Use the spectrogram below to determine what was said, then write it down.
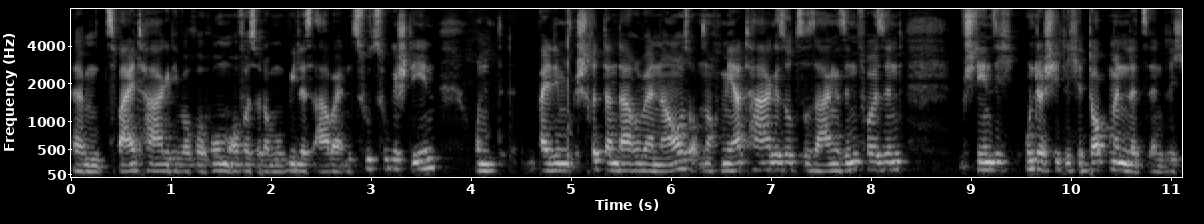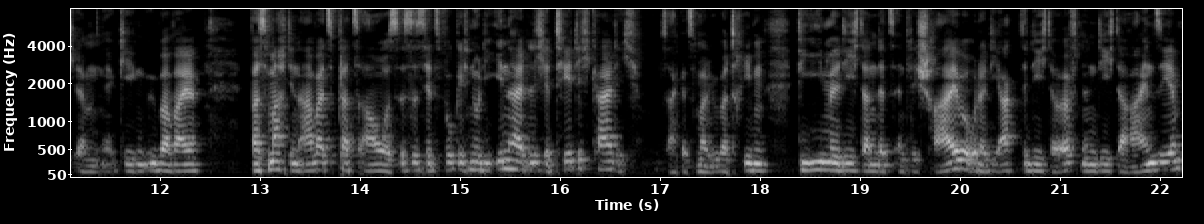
ähm, zwei Tage die Woche Homeoffice oder mobiles Arbeiten zuzugestehen. Und bei dem Schritt dann darüber hinaus, ob noch mehr Tage sozusagen sinnvoll sind, stehen sich unterschiedliche Dogmen letztendlich ähm, gegenüber, weil was macht den Arbeitsplatz aus? Ist es jetzt wirklich nur die inhaltliche Tätigkeit? Ich sage jetzt mal übertrieben, die E-Mail, die ich dann letztendlich schreibe oder die Akte, die ich da öffne, die ich da reinsehe?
